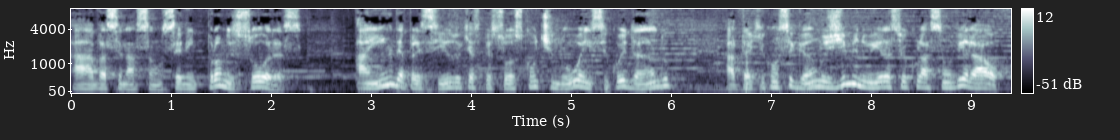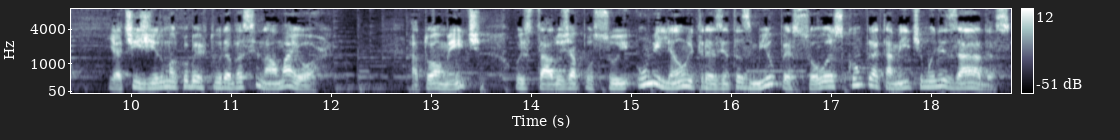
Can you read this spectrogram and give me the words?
à vacinação serem promissoras, ainda é preciso que as pessoas continuem se cuidando até que consigamos diminuir a circulação viral e atingir uma cobertura vacinal maior. Atualmente, o estado já possui 1 milhão e 300 mil pessoas completamente imunizadas,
